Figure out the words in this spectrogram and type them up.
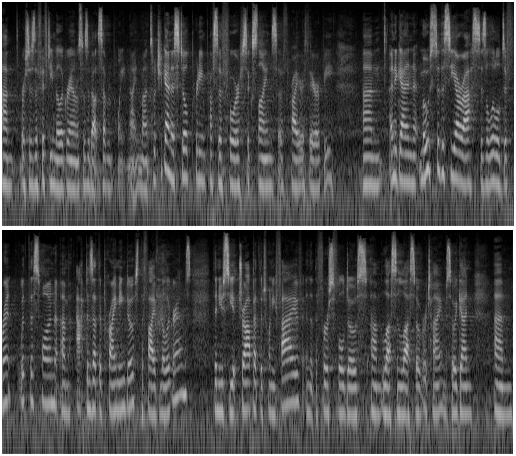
um, versus the 50 milligrams was about 7.9 months, which again is still pretty impressive for six lines of prior therapy. Um, and again, most of the CRS is a little different with this one. Um, happens at the priming dose, the five milligrams. Then you see it drop at the 25, and at the first full dose, um, less and less over time. So again, um,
